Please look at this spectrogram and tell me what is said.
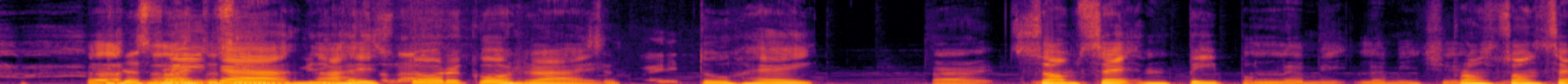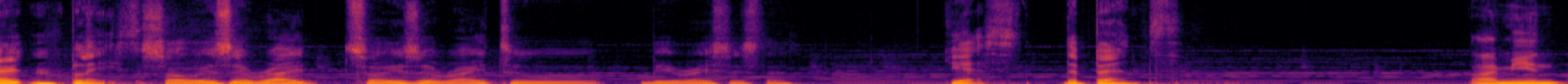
we're just we trying to say got a Dominicans are not historical right to hate All right. some certain people Let, let me let me change. from this. some certain place. So is it right? So is it right to be racist then? Yes, depends. I mean,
